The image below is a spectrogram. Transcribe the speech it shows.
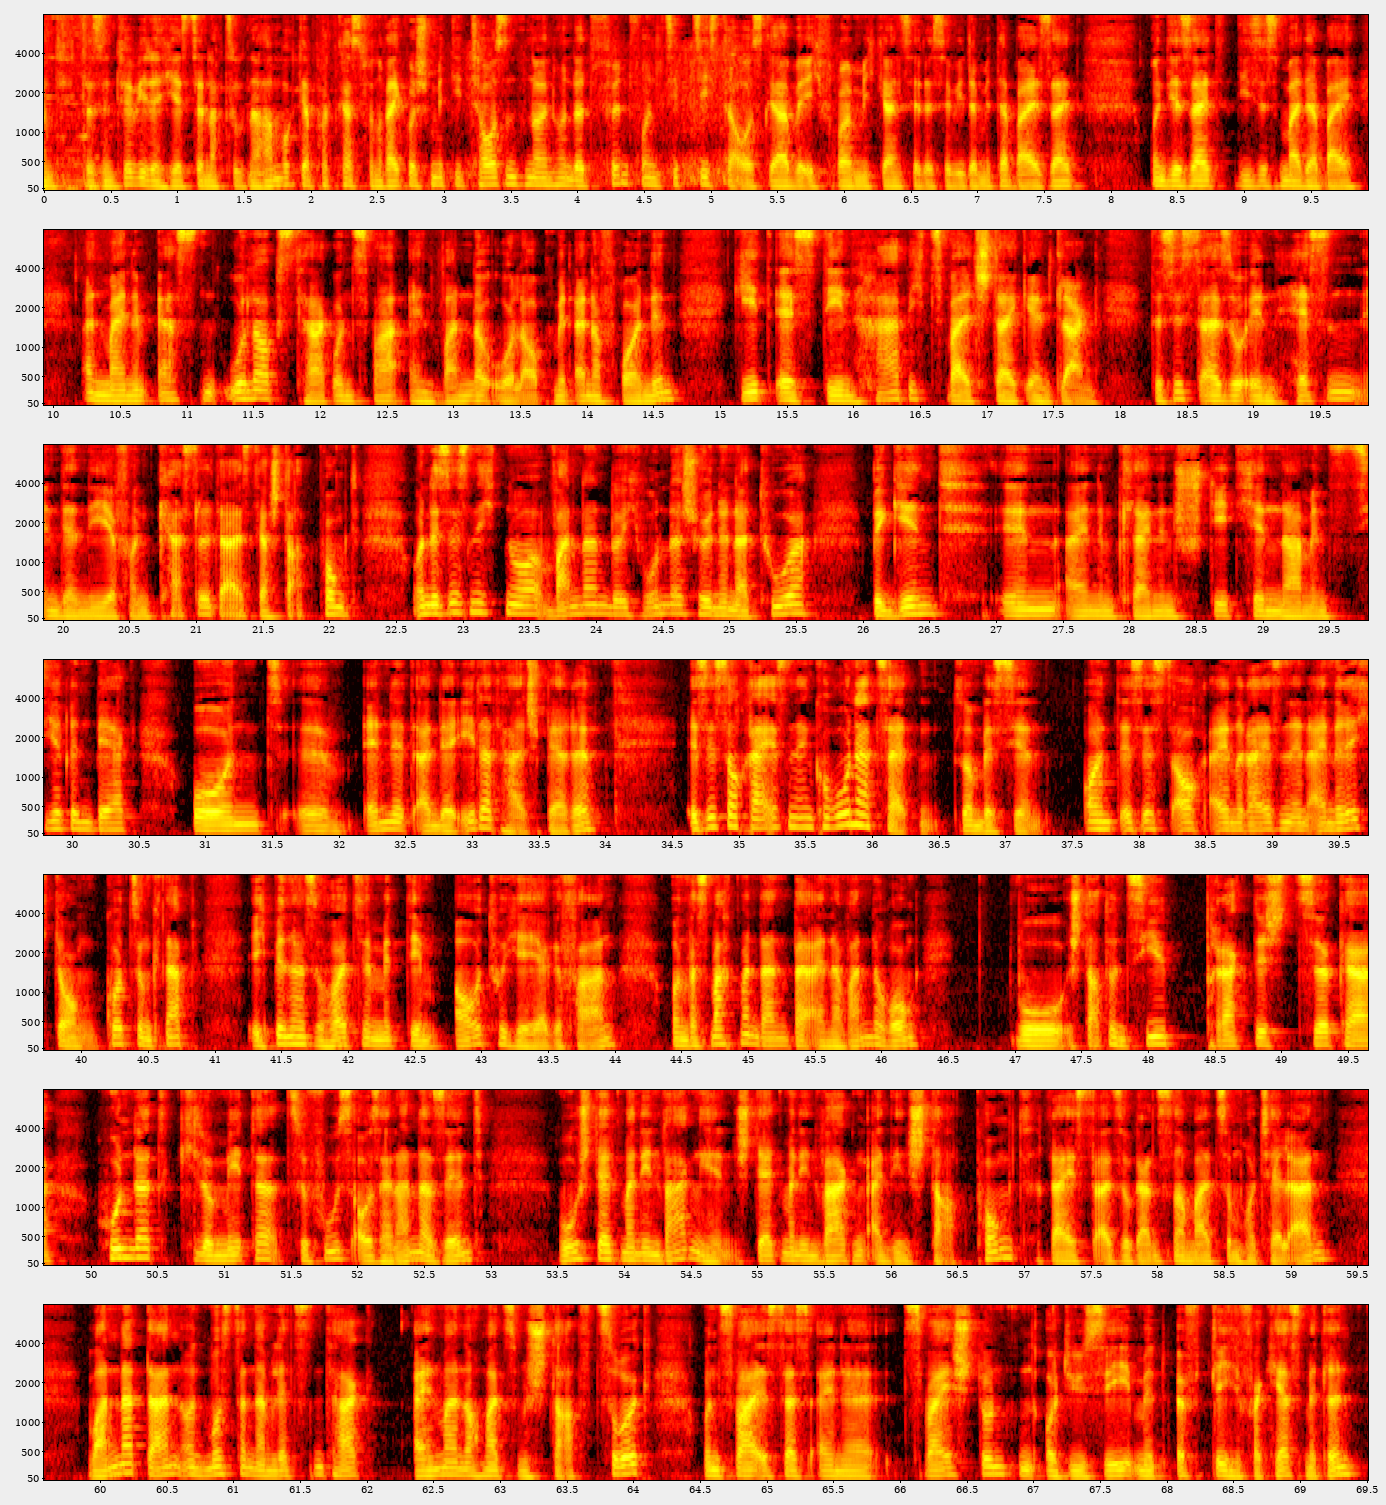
Und da sind wir wieder. Hier ist der Nachtzug nach Hamburg, der Podcast von Reiko Schmidt, die 1975. Ausgabe. Ich freue mich ganz sehr, dass ihr wieder mit dabei seid. Und ihr seid dieses Mal dabei an meinem ersten Urlaubstag und zwar ein Wanderurlaub. Mit einer Freundin geht es den Habichtswaldsteig entlang. Das ist also in Hessen in der Nähe von Kassel, da ist der Startpunkt. Und es ist nicht nur Wandern durch wunderschöne Natur, beginnt in einem kleinen Städtchen namens Zierenberg und äh, endet an der Edertalsperre. Es ist auch Reisen in Corona-Zeiten so ein bisschen. Und es ist auch ein Reisen in eine Richtung. Kurz und knapp, ich bin also heute mit dem Auto hierher gefahren. Und was macht man dann bei einer Wanderung, wo Start und Ziel praktisch circa 100 Kilometer zu Fuß auseinander sind? Wo stellt man den Wagen hin? Stellt man den Wagen an den Startpunkt, reist also ganz normal zum Hotel an, wandert dann und muss dann am letzten Tag einmal nochmal zum Start zurück. Und zwar ist das eine zwei Stunden Odyssee mit öffentlichen Verkehrsmitteln.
